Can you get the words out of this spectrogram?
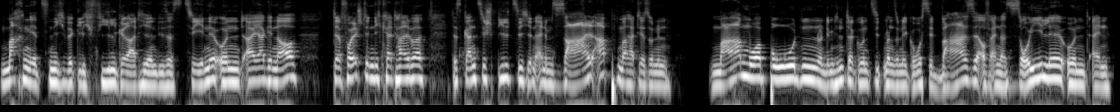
machen jetzt nicht wirklich viel gerade hier in dieser Szene. Und, ah ja, genau, der Vollständigkeit halber, das Ganze spielt sich in einem Saal ab. Man hat hier so einen Marmorboden und im Hintergrund sieht man so eine große Vase auf einer Säule und ein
